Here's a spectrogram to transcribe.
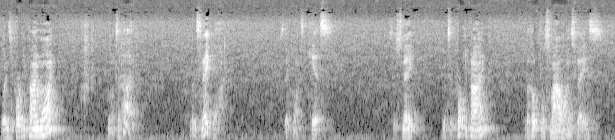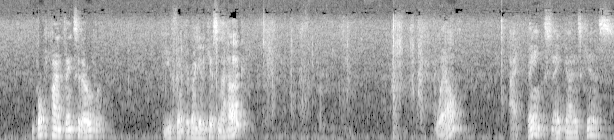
what does Porcupine want? He wants a hug. What does Snake want? Snake wants a kiss. So Snake looks at Porcupine with a hopeful smile on his face. And Porcupine thinks it over. Do you think they're going to get a kiss and a hug? Well, I think Snake got his kiss,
